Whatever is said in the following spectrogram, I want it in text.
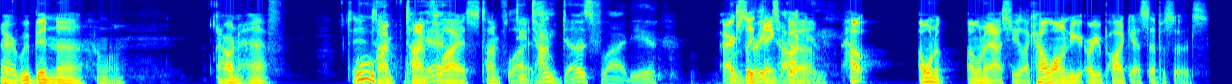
All right, we've been uh how long? Hour and a half. Damn, Ooh, time time yeah. flies. Time flies. Dude, time does fly, dude. I actually think talking. how I want to I want to ask you like how long do you, are your podcast episodes?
